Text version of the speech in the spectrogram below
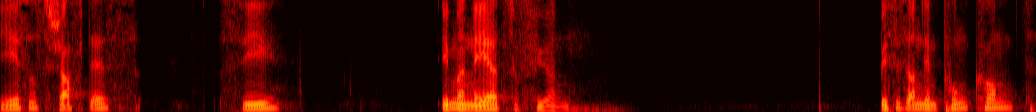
Jesus schafft es, sie immer näher zu führen, bis es an den Punkt kommt,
